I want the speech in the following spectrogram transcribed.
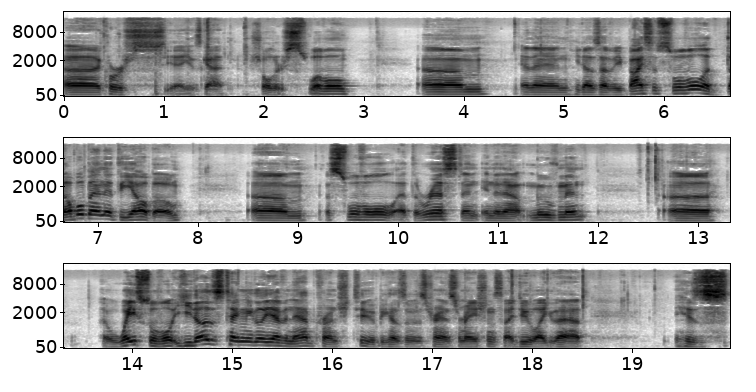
uh, of course, yeah, he's got shoulder swivel, um, and then he does have a bicep swivel, a double bend at the elbow, um, a swivel at the wrist, and in and out movement. Uh, waist swivel. He does technically have an ab crunch too because of his transformation, so I do like that. His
